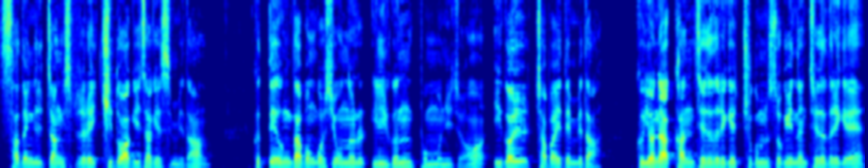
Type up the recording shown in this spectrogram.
사도행 1장 10절에 기도하기 시작했습니다. 그때 응답한 것이 오늘 읽은 본문이죠. 이걸 잡아야 됩니다. 그 연약한 제자들에게 죽음 속에 있는 제자들에게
